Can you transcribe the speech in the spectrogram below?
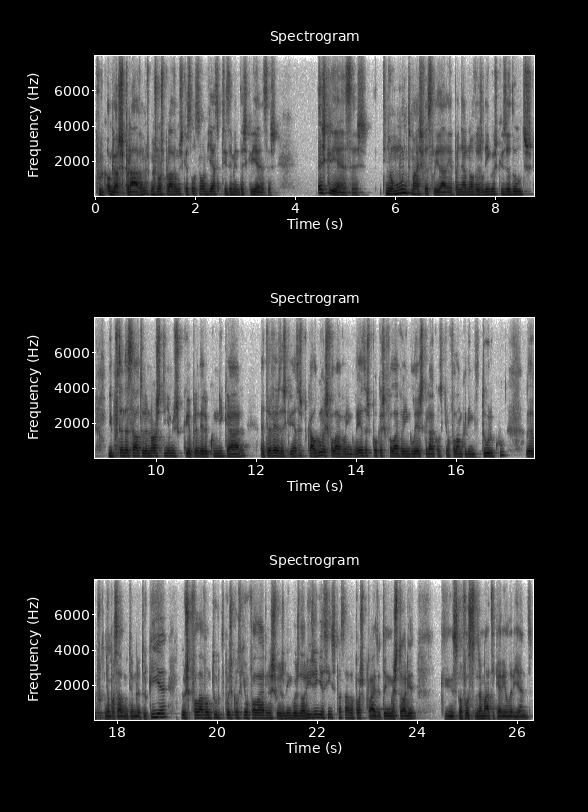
Porque, ou melhor, esperávamos, mas não esperávamos que a solução viesse precisamente das crianças. As crianças tinham muito mais facilidade em apanhar novas línguas que os adultos e, portanto, a essa altura nós tínhamos que aprender a comunicar através das crianças, porque algumas falavam inglês, as poucas que falavam inglês se calhar conseguiam falar um bocadinho de turco, eh, porque tinham passado muito tempo na Turquia, os que falavam turco depois conseguiam falar nas suas línguas de origem e assim se passava para os pais. Eu tenho uma história que, se não fosse dramática, era hilariante,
